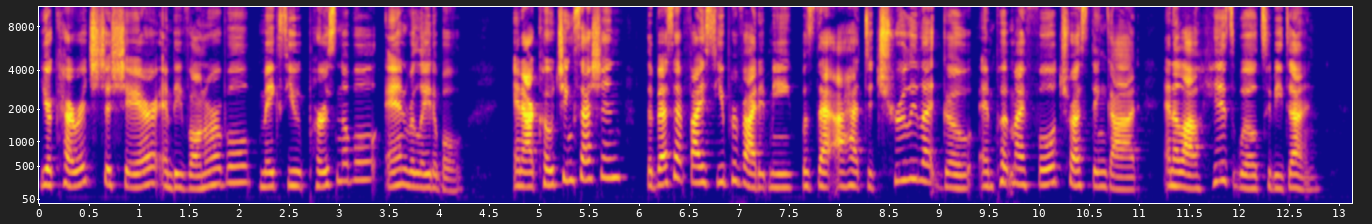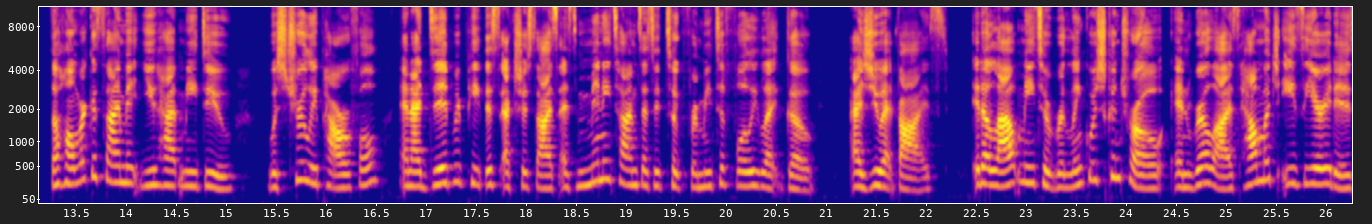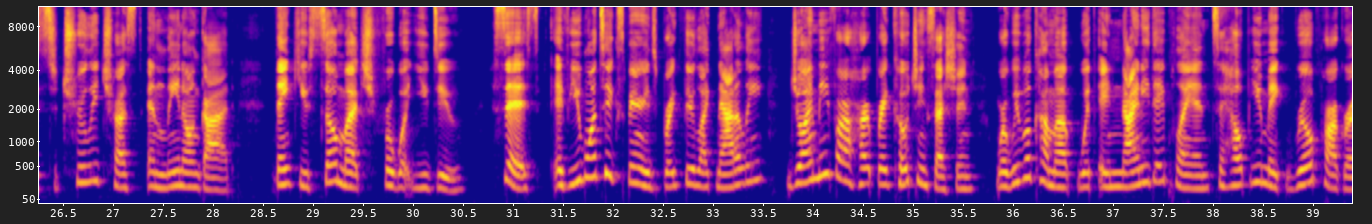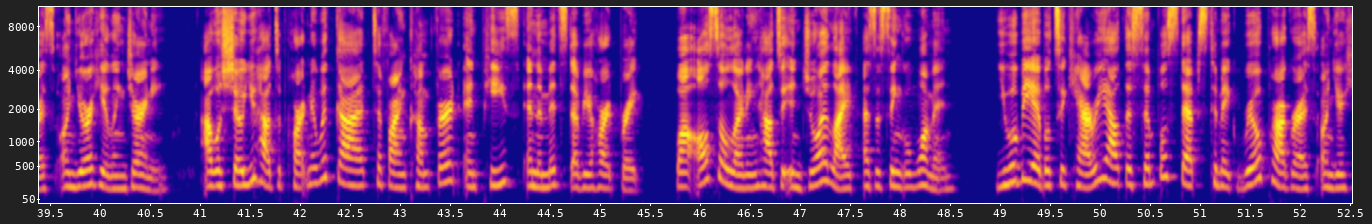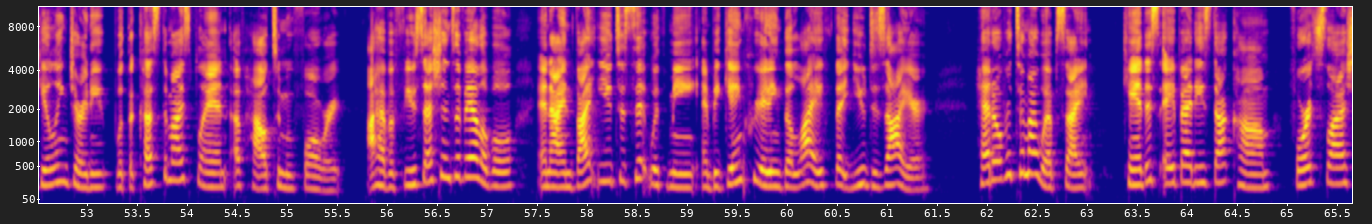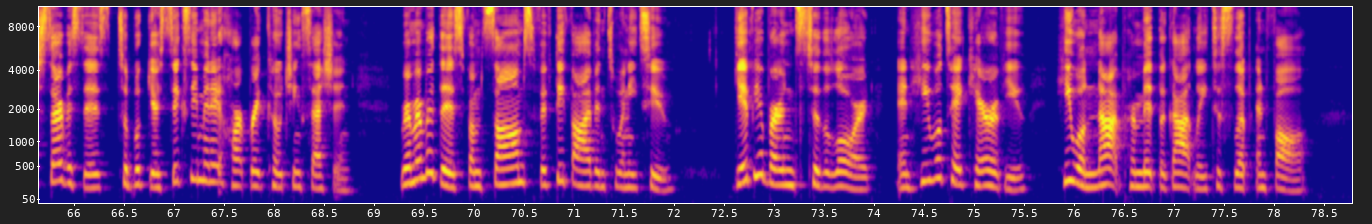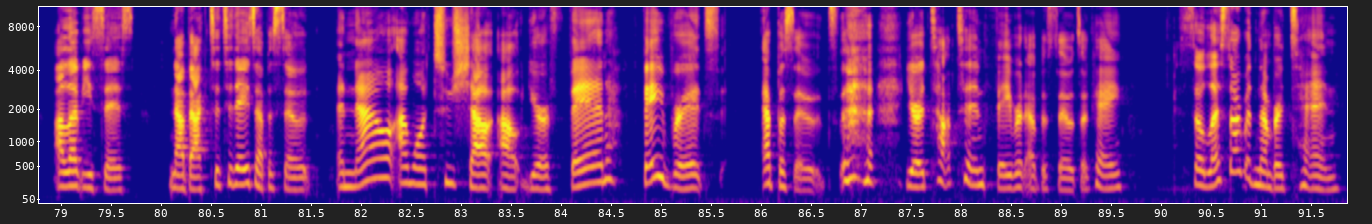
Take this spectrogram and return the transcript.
Your courage to share and be vulnerable makes you personable and relatable. In our coaching session, the best advice you provided me was that I had to truly let go and put my full trust in God and allow His will to be done. The homework assignment you had me do was truly powerful, and I did repeat this exercise as many times as it took for me to fully let go, as you advised. It allowed me to relinquish control and realize how much easier it is to truly trust and lean on God. Thank you so much for what you do. Sis, if you want to experience breakthrough like Natalie, join me for a heartbreak coaching session where we will come up with a 90 day plan to help you make real progress on your healing journey. I will show you how to partner with God to find comfort and peace in the midst of your heartbreak, while also learning how to enjoy life as a single woman. You will be able to carry out the simple steps to make real progress on your healing journey with a customized plan of how to move forward. I have a few sessions available, and I invite you to sit with me and begin creating the life that you desire. Head over to my website, candiceabaddies.com forward slash services to book your 60 minute heartbreak coaching session. Remember this from Psalms 55 and 22 Give your burdens to the Lord, and he will take care of you. He will not permit the godly to slip and fall. I love you, sis. Now back to today's episode. And now I want to shout out your fan favorites episodes, your top 10 favorite episodes, okay? So let's start with number 10.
